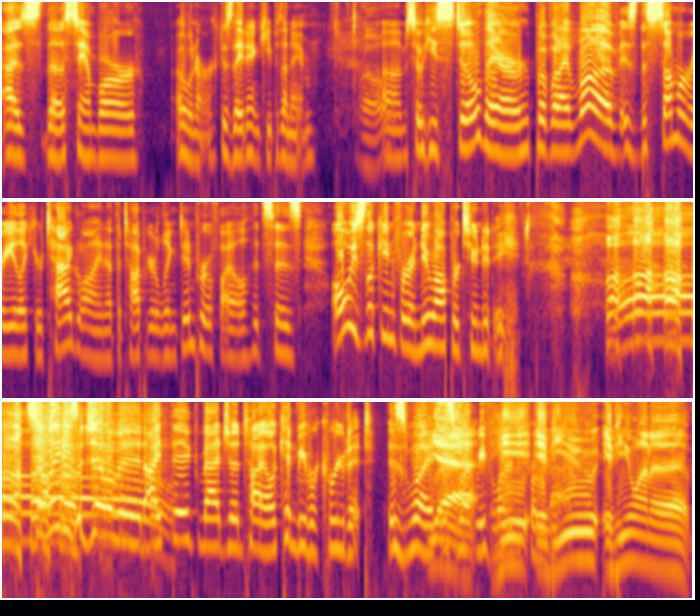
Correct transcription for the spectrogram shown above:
as the Sandbar owner because they didn't keep the name. Oh. Um, so he's still there. But what I love is the summary, like your tagline at the top of your LinkedIn profile. It says, "Always looking for a new opportunity." Oh. So, ladies and gentlemen, I think Matt Gentile can be recruited. Is what is yeah, what we've learned he, from if that. you if you want to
